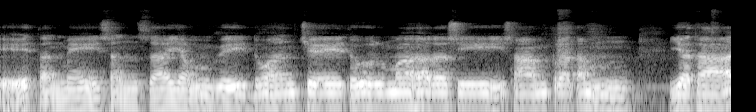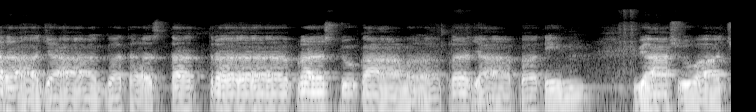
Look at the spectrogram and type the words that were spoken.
एतन्मे संशयं विद्वञ्चेतुर्महर्षि साम्प्रतं, यथा राजा गतस्तत्र प्रष्टुकाम प्रजापतिं व्यासुवाच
